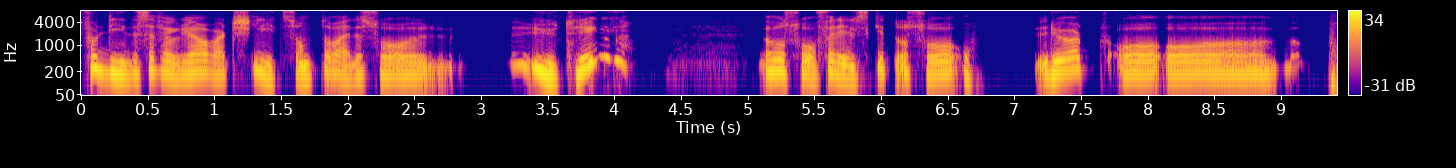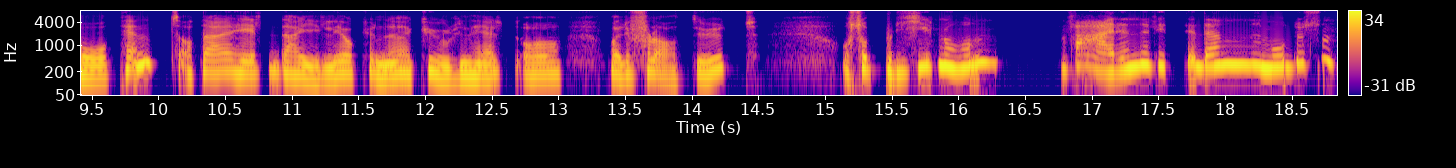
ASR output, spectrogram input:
fordi det selvfølgelig har vært slitsomt å være så utrygg, og så forelsket og så opprørt og, og påtent at det er helt deilig å kunne kulen helt og bare flate ut. Og så blir noen værende litt i den modusen.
